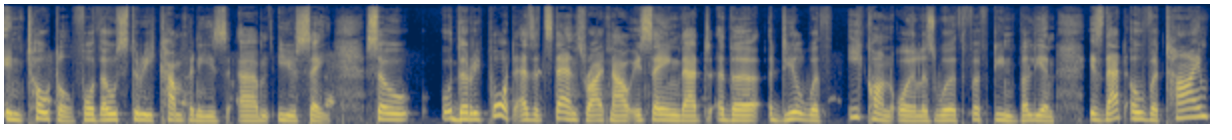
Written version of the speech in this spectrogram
in total for those three companies, um, you say. So the report, as it stands right now, is saying that the deal with Econ Oil is worth 15 billion. Is that over time,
